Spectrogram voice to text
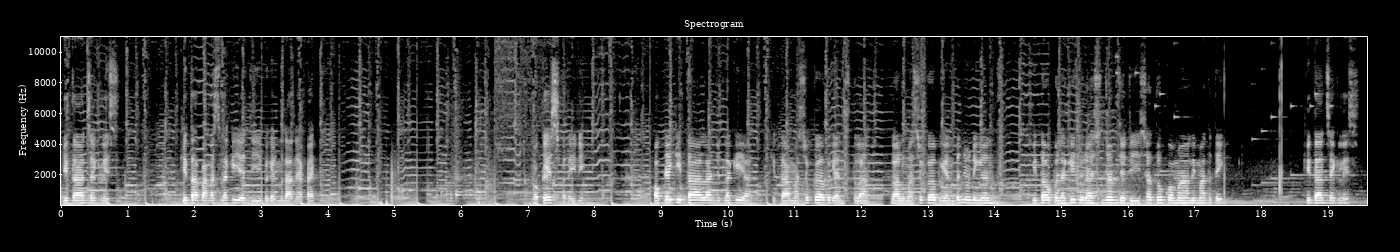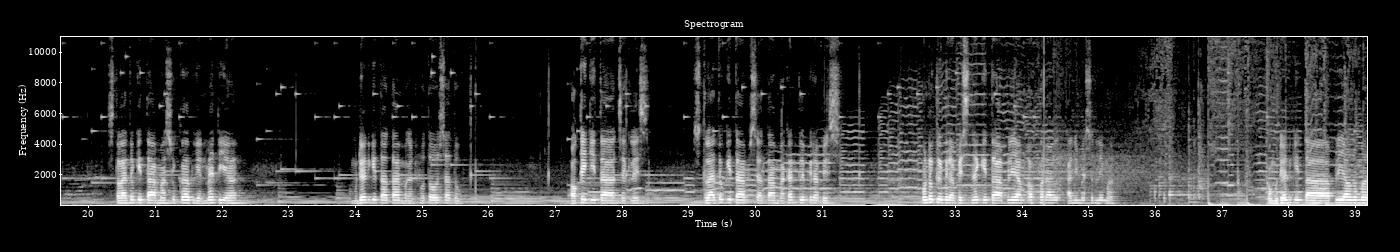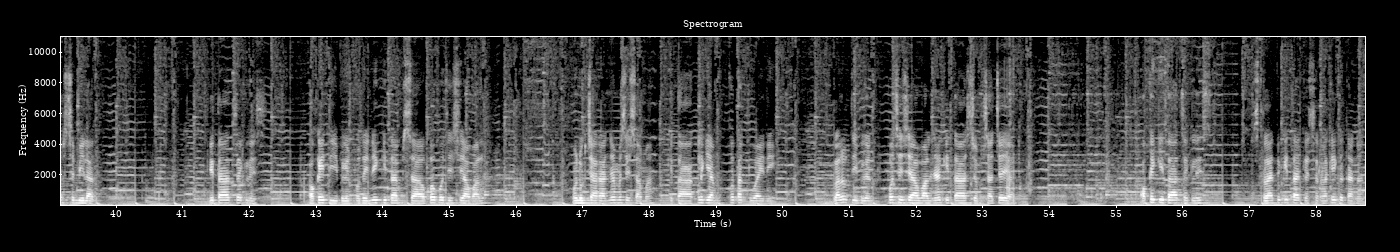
Kita checklist. Kita panas lagi ya di bagian menahan efek. Oke seperti ini. Oke kita lanjut lagi ya. Kita masuk ke bagian setelah lalu masuk ke bagian penyundingan kita ubah lagi durasinya menjadi 1,5 detik kita checklist setelah itu kita masuk ke bagian media. Kemudian kita tambahkan foto satu. Oke, kita checklist. Setelah itu kita bisa tambahkan klip grafis. Untuk klip grafisnya kita pilih yang overall animation 5. Kemudian kita pilih yang nomor 9. Kita checklist. Oke, di bagian foto ini kita bisa ubah posisi awal. Untuk caranya masih sama. Kita klik yang kotak dua ini. Lalu di bagian posisi awalnya kita zoom saja ya. Oke kita checklist. Setelah itu kita geser lagi ke kanan.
